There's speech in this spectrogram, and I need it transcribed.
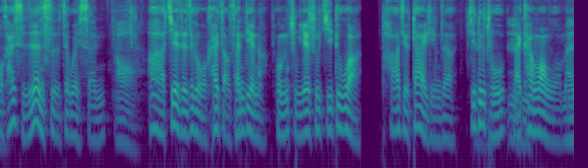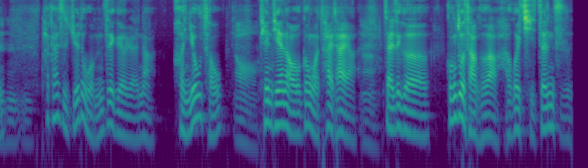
我开始认识这位神。哦，啊，借着这个我开早餐店呢，我们主耶稣基督啊，他就带领着基督徒来看望我们。嗯嗯，他开始觉得我们这个人呐很忧愁。哦，天天呢，我跟我太太啊，在这个。工作场合啊，还会起争执，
